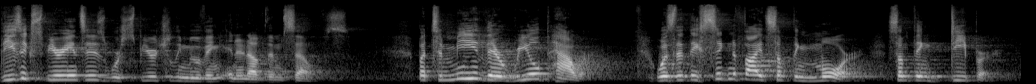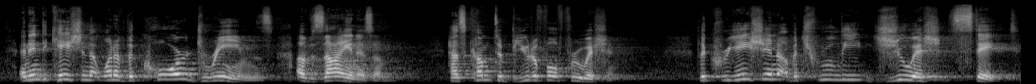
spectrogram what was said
These experiences were spiritually moving in and of themselves. But to me, their real power was that they signified something more, something deeper, an indication that one of the core dreams of Zionism has come to beautiful fruition the creation of a truly Jewish state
